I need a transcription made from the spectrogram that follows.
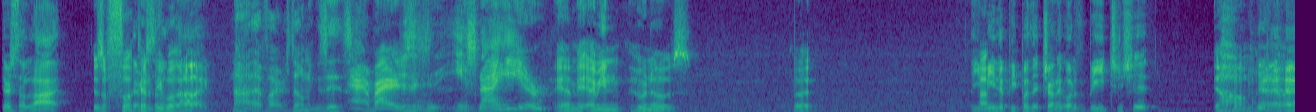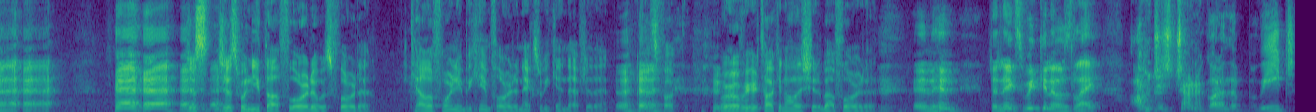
There's a lot. There's a fuck ton of people a that are like, nah, that virus don't exist. That virus is not here. Yeah, I mean, who knows? But You mean the people that trying to go to the beach and shit? oh my god, just just when you thought Florida was Florida, California became Florida next weekend. After that, that's fucked. We're over here talking all this shit about Florida. And then the next weekend, I was like, I'm just trying to go to the beach.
